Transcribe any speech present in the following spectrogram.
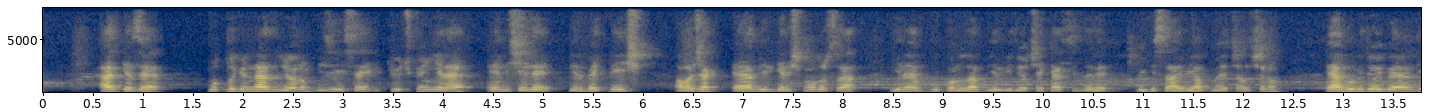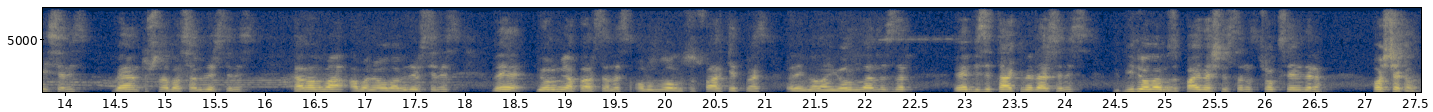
Herkese mutlu günler diliyorum. Bizi ise 2-3 gün yine endişeli bir bekleyiş alacak. Eğer bir gelişme olursa yine bu konuda bir video çeker sizleri bilgi sahibi yapmaya çalışırım. Eğer bu videoyu beğendiyseniz beğen tuşuna basabilirsiniz. Kanalıma abone olabilirsiniz ve yorum yaparsanız olumlu olumsuz fark etmez. Önemli olan yorumlarınızdır ve bizi takip ederseniz videolarımızı paylaşırsanız çok sevinirim. Hoşçakalın.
